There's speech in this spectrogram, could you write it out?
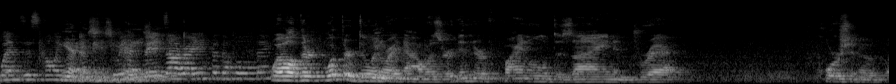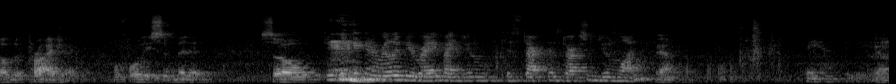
when's this going, Yeah, I this mean, is do we have crazy. bids already for the whole thing? Well, they're, what they're doing right now is they're in their final design and draft portion of, of the project before they submit it. So, Do you think it can really be ready by June, to start construction June one? yeah, They have to be. yeah,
